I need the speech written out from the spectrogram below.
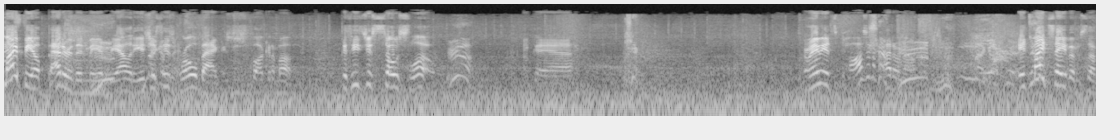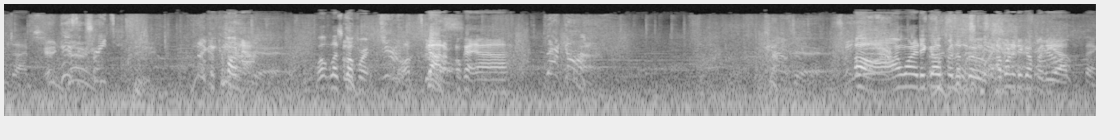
might be a better than me in reality. It's just his rollback is just fucking him up. Cause he's just so slow. Okay. Uh, or maybe it's positive? I don't know. It might save him sometimes. Okay, come on now. Well, let's go for it. Got him. Okay. Uh. Oh, I wanted to go for the move. I wanted to go for the uh, thing.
